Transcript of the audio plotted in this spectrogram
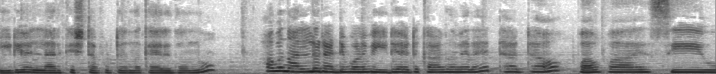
വീഡിയോ എല്ലാവർക്കും ഇഷ്ടപ്പെട്ടു എന്ന് കരുതുന്നു. അപ്പോൾ നല്ലൊരു അടിപൊളി വീഡിയോ ആയിട്ട് കാണുന്നവരെ ടാറ്റാ ബൈ സി യു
